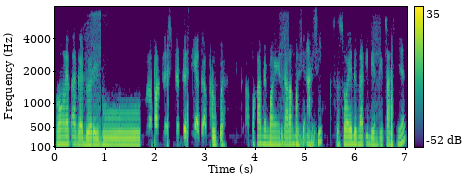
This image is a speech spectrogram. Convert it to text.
gue ngeliat agak 2018-19 ini agak berubah. Apakah memang yang sekarang masih asik sesuai dengan identitasnya,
